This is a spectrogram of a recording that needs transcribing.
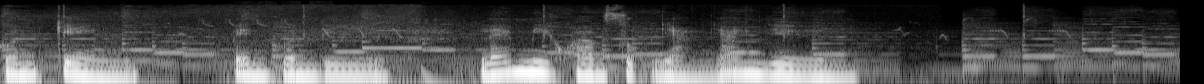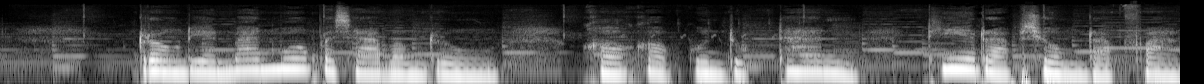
คนเก่ง เป็นคนดี และมีความสุขอย่างยั่งยืน โรงเรียนบ้านม่วงประชาบำรุง ขอขอบคุณทุกท่านที่รับชมรับฟัง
